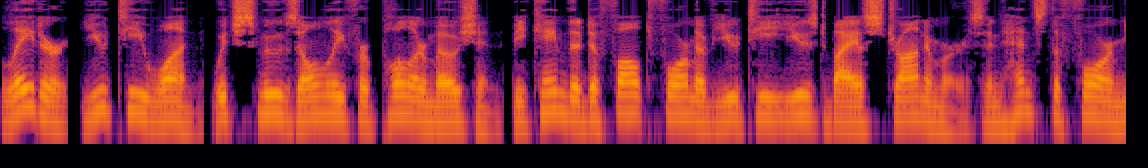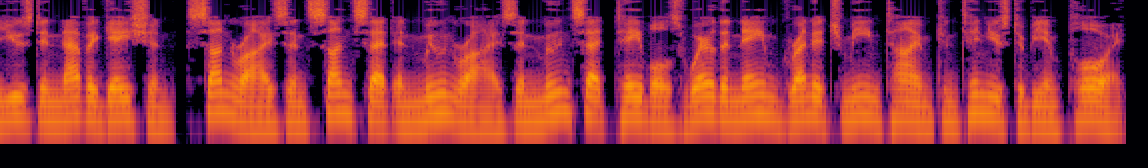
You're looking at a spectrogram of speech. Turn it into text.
Later, UT1 which smooths only for polar motion became the default form of UT used by astronomers and hence the form used in navigation, sunrise and sunset and moonrise and moonset tables where the name Greenwich Mean Time continues to be employed.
